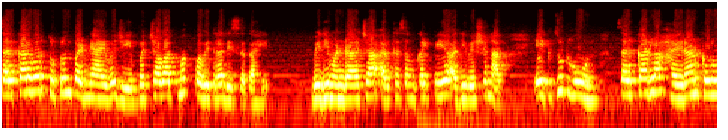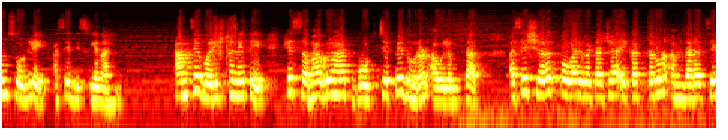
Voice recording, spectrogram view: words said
सरकारवर तुटून पडण्याऐवजी बचावात्मक पवित्रा दिसत आहे. विधिमंडळाच्या अर्थसंकल्पीय अधिवेशनात एकजूट होऊन सरकारला हैराण करून सोडले असे दिसले नाही. आमचे वरिष्ठ नेते हे सभागृहात बोटचेपे धोरण अवलंबतात. असे शरद पवार गटाच्या एका तरुण आमदाराचे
